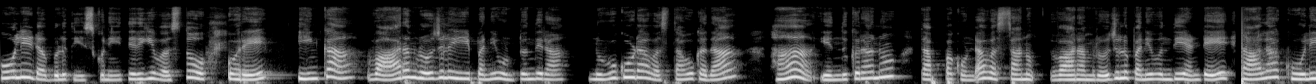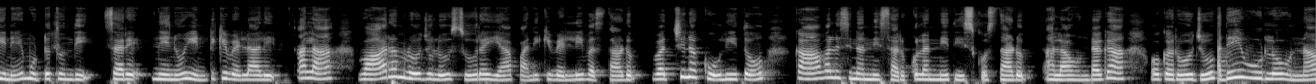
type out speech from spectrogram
కూలీ డబ్బులు తీసుకుని తిరిగి వస్తూ ఒరే ఇంకా వారం రోజులు ఈ పని ఉంటుందిరా. నువ్వు కూడా వస్తావు కదా? హా ఎందుకు రాను? తప్పకుండా వస్తాను. వారం రోజులు పని ఉంది అంటే చాలా కూలీనే ముట్టుతుంది. సరే నేను ఇంటికి వెళ్ళాలి. అలా వారం రోజులు సూరయ్య పనికి వెళ్ళి వస్తాడు. వచ్చిన కూలీతో కావలసినన్ని సరుకులన్నీ తీసుకొస్తాడు. అలా ఉండగా ఒకరోజు అదే ఊర్లో ఉన్న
